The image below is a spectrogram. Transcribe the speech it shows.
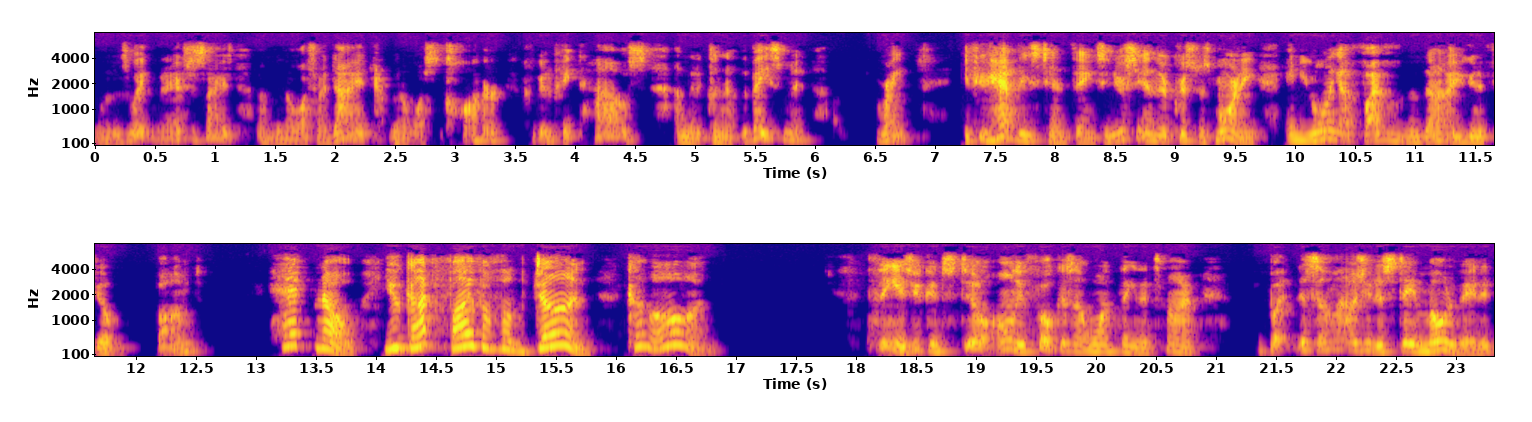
I want to lose weight, I'm going to exercise, I'm going to watch my diet, I'm going to wash the car, I'm going to paint the house, I'm going to clean up the basement, right? If you have these 10 things and you're sitting there Christmas morning and you only got five of them done, are you going to feel bummed? Heck no! You got five of them done! Come on! The thing is, you can still only focus on one thing at a time but this allows you to stay motivated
